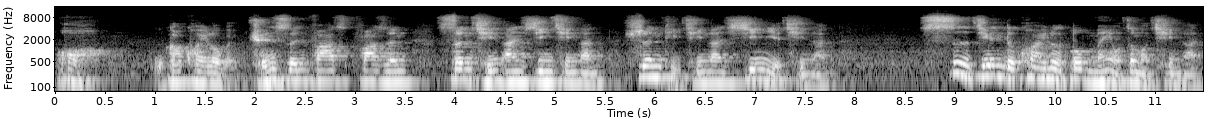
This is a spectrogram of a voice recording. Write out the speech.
哦，我够快乐的，全身发发生身轻安心轻安，身体轻安心也轻安，世间的快乐都没有这么轻安，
